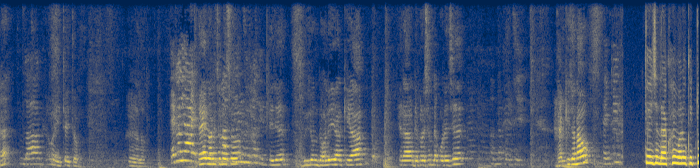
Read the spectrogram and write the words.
হ্যাঁ? এইটাই তো হয়ে গেল। এই ডলি চলে এসো। এই যে দুজন ডলি আর কেয়া এরা ডেকোরেশনটা করেছে। থ্যাংক ইউ জানাও। তো এই যে দেখো এবার ওকে একটু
